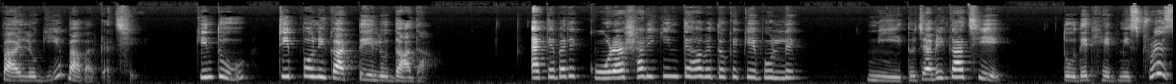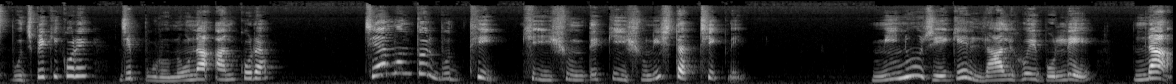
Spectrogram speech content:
পারল গিয়ে বাবার কাছে। কিন্তু টিপ্পনি কাটতে এলো দাদা। একেবারে কোড়া শাড়ি কিনতে হবে তোকে কে বললে? নিয়ে তো যাবে কাচিয়ে তোদের হেডমিস্ট্রেস বুঝবে কি করে যে পুরনো না আনকোরা। যেমন তোর বুদ্ধি, কি শুনতে কি শুনিস তার ঠিক নেই। মিনু রেগে লাল হয়ে বললে, না,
